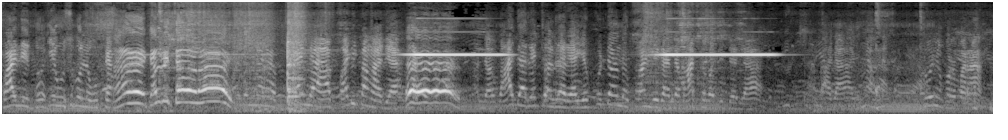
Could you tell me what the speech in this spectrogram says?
குழந்தைய தூக்கி உசுக்குள்ள விட்டேன். குழந்தை படிப்பாங்க அது. அந்த வாஜாரே சொல்றாரு எப்படிதான் அந்த குழந்தைக்கு அந்த மாற்றம் வந்து தெரியல என்ன போறான் ஏய்,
